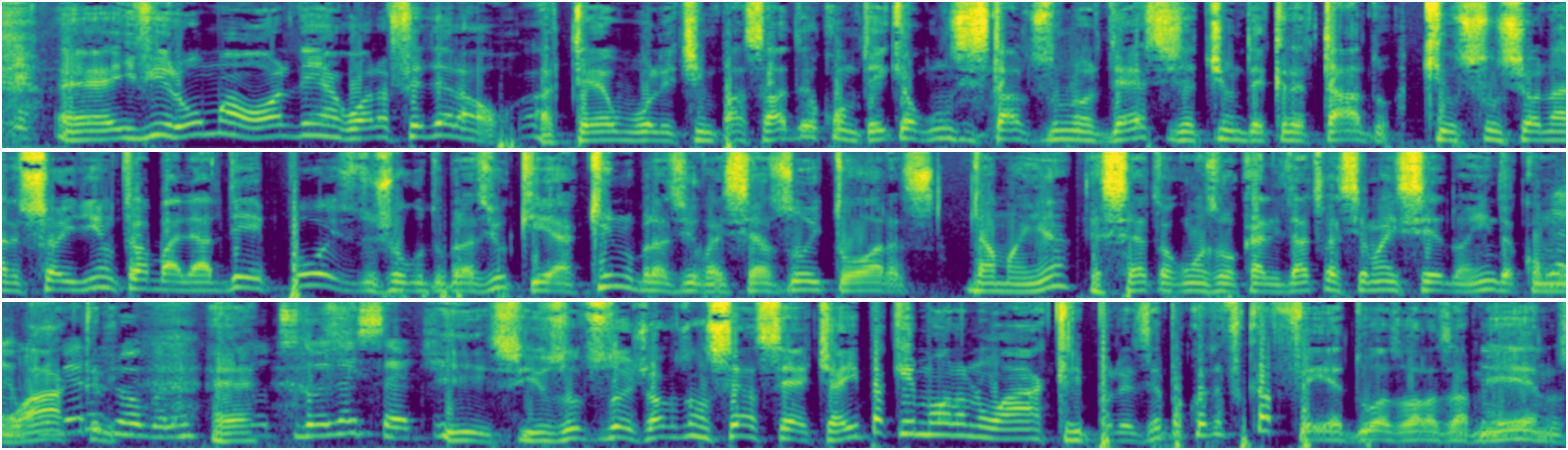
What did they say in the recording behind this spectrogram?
é, e virou uma ordem agora federal. Até o boletim passado eu contei que alguns estados do Nordeste já tinham decretado que os funcionários só iriam trabalhar depois do Jogo do Brasil, que aqui no Brasil vai ser às 8 horas da manhã, exceto algumas localidades vai ser mais cedo ainda, como é, o Acre. Jogo, né? É. Os outros dois às 7. Isso, e os outros dois jogos vão ser às 7. Aí, para quem mora no Acre, por exemplo, a coisa fica feia, duas horas a menos,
